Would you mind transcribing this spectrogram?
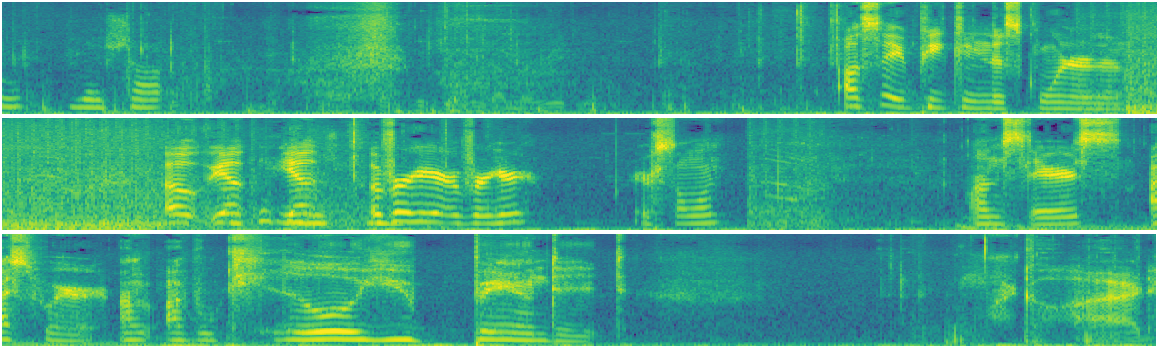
Oh, they shot. All set to join the meridian. I'll say peeking this corner then. Oh, yep, yep. Over here, over here. There's someone. On stairs. I swear, I, I will kill you, bandit. Oh my god.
